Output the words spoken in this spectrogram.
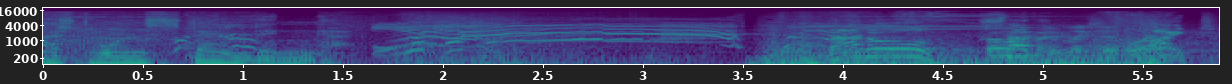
Last one standing. Battle 7. Fight!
